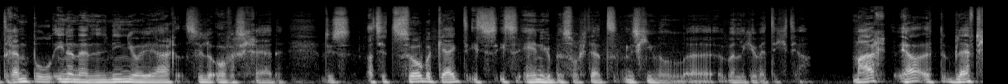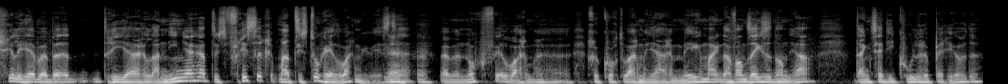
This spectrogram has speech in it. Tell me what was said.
drempel in een El Nino-jaar zullen overschrijden. Dus als je het zo bekijkt, is, is enige bezorgdheid misschien wel, uh, wel gewettigd. Ja. Maar ja, het blijft grillig. Hè. We hebben drie jaar La Nina gehad, dus frisser, maar het is toch heel warm geweest. hè. We hebben nog veel warme, recordwarme jaren meegemaakt. Daarvan zeggen ze dan, ja, dankzij die koelere periode,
